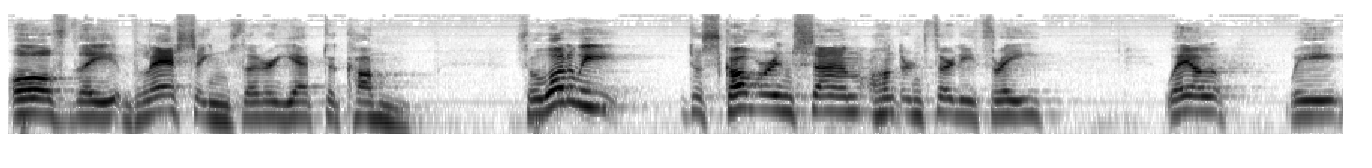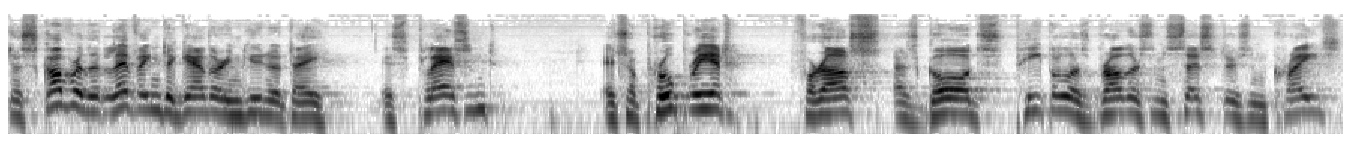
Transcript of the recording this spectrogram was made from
of the blessings that are yet to come. So, what do we discover in Psalm 133? Well, we discover that living together in unity is pleasant, it's appropriate for us as God's people, as brothers and sisters in Christ.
